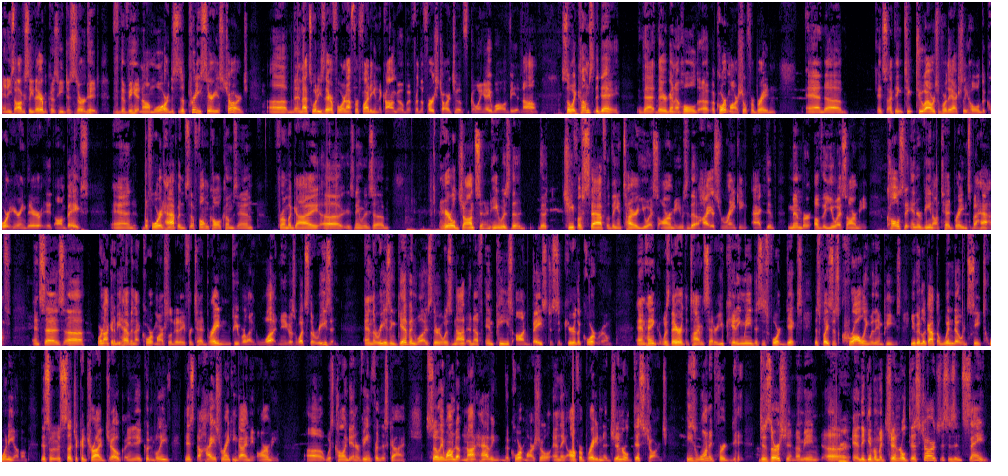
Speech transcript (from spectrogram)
and he's obviously there because he deserted the Vietnam War. This is a pretty serious charge. Uh, and that's what he's there for, not for fighting in the Congo, but for the first charge of going AWOL in Vietnam. So it comes the day that they're going to hold a, a court martial for Braden, and uh, it's I think two, two hours before they actually hold the court hearing there at, on base. And before it happens, a phone call comes in from a guy. Uh, his name was um, Harold Johnson, and he was the the chief of staff of the entire U.S. Army. He was the highest ranking active member of the U.S. Army. Calls to intervene on Ted Braden's behalf and says, uh, "We're not going to be having that court martial today for Ted Braden." People are like, "What?" And he goes, "What's the reason?" And the reason given was there was not enough MPs on base to secure the courtroom. And Hank was there at the time and said, Are you kidding me? This is Fort Dix. This place is crawling with MPs. You could look out the window and see 20 of them. This was such a contrived joke. And they couldn't believe this, the highest ranking guy in the Army. Uh, was calling to intervene for this guy. So they wound up not having the court martial and they offer Braden a general discharge. He's wanted for desertion. I mean, uh, right. and they give him a general discharge. This is insane.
